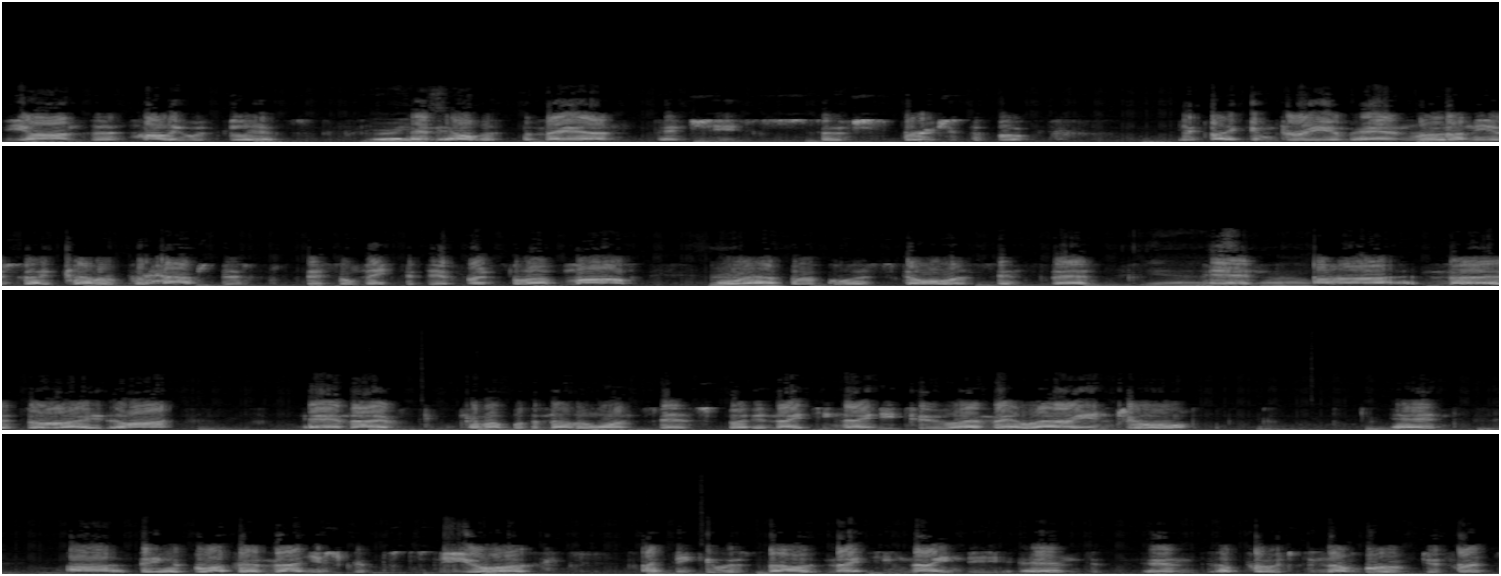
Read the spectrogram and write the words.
beyond the Hollywood glitz Right. and Elvis the Man, and she so she purchased the book If I Can Dream and wrote on the inside cover, perhaps this this will make the difference. Love, Mom. Well, Hmm. that book was stolen since then, Yeah. and wow. uh, no, it's all right. Uh, and I've come up with another one since. But in 1992, I met Larry and Joel, and uh, they had brought that manuscript to New York. I think it was about 1990, and and approached a number of different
